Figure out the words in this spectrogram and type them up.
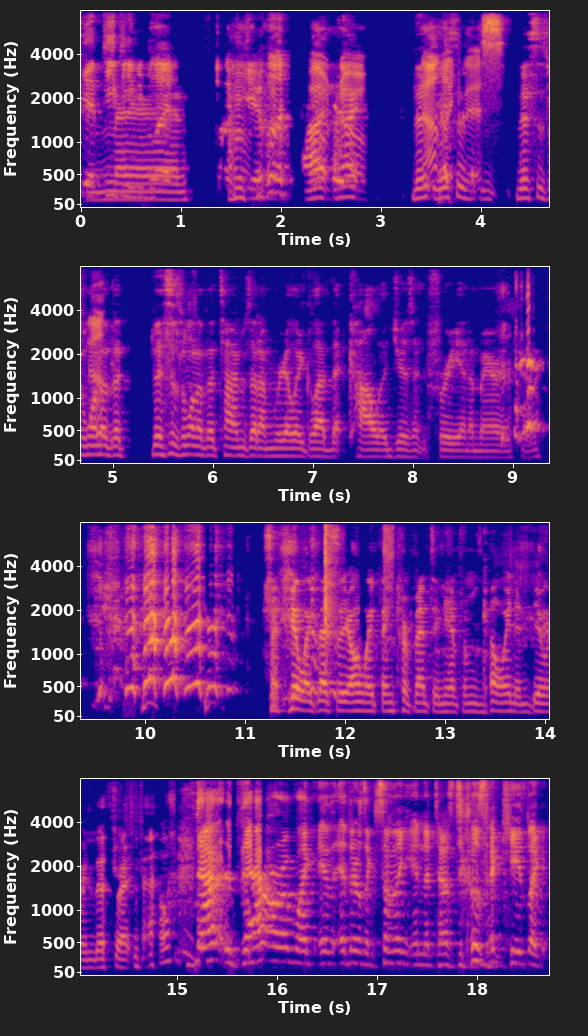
yeah, PP in your blood. Fuck you. oh I- I- no This, Not this like is this. this is one No. of the this is one of the times that I'm really glad that college isn't free in America. I feel like that's the only thing preventing him from going and doing this right now. that that or like if, if there's like something in the testicles that keeps like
